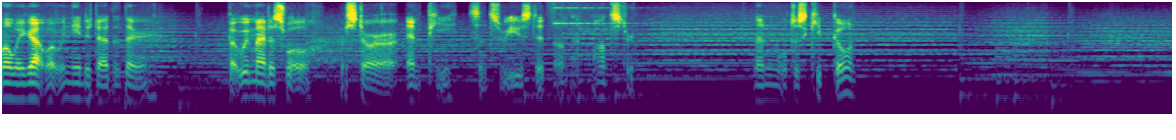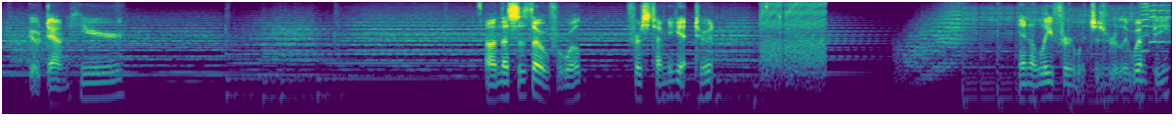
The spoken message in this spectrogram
Well, we got what we needed out of there. But we might as well restore our MP since we used it on that monster. Then we'll just keep going. Go down here. Oh, and this is the overworld. First time you get to it. And a leafer, which is really wimpy.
